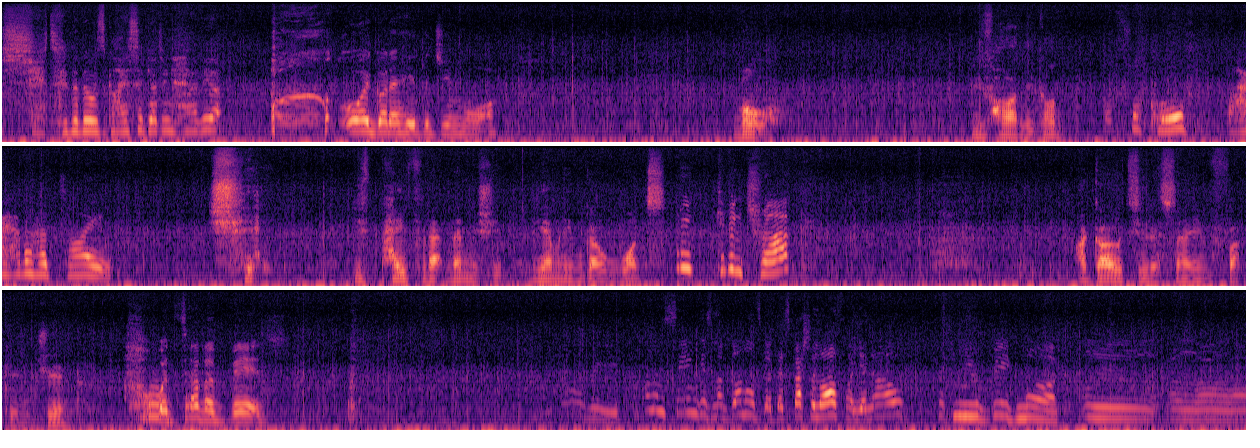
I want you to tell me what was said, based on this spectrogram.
Shit, either those guys are getting heavier or I gotta hit the gym more. More? You've hardly gone. Oh, Fuck off. I haven't had time. Shit. You've paid for that membership. You haven't even gone once. Are you keeping track? I go to the same fucking gym. Oh, Whatever, bitch. Sorry. All I'm saying is McDonald's got that special offer, you know? That new Big Mac. Mm.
